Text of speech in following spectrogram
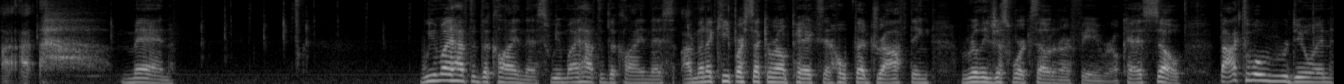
I, I, man, we might have to decline this. We might have to decline this. I'm to keep our second round picks and hope that drafting really just works out in our favor. Okay, so back to what we were doing.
